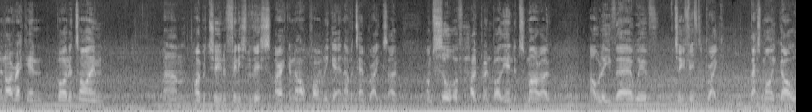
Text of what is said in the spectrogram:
and I reckon by the time um, Hybrid Tune have finished with this I reckon I'll probably get another 10 brake so I'm sort of hoping by the end of tomorrow I'll leave there with 250 brake that's my goal.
